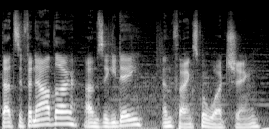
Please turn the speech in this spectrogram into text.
That's it for now though, I'm Ziggy D, and thanks for watching.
